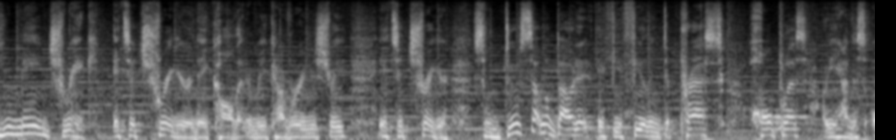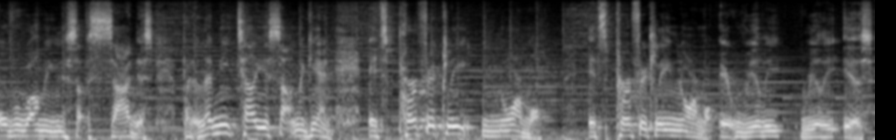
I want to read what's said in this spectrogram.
you may drink. It's a trigger, they call it in the recovery industry. It's a trigger. So do something about it if you're feeling depressed, hopeless, or you have this overwhelming sadness. But let me tell you something again. It's perfectly normal. It's perfectly normal. It really, really is.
